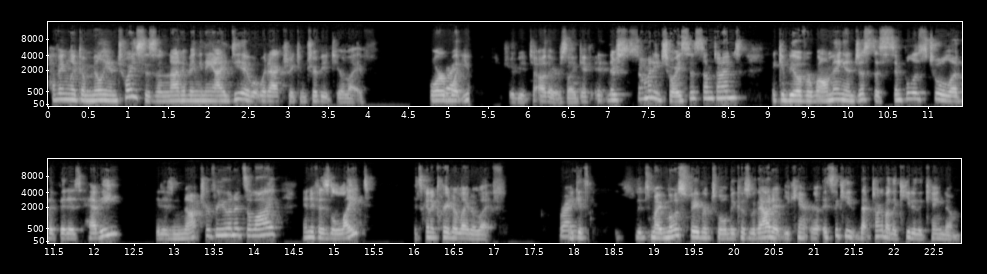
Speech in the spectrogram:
having like a million choices and not having any idea what would actually contribute to your life or right. what you contribute to others like if, if there's so many choices sometimes it can be overwhelming and just the simplest tool of if it is heavy it is not true for you and it's a lie. And if it's light, it's going to create a lighter life. Right. Like it's it's my most favorite tool because without it, you can't really. It's the key. That talk about the key to the kingdom.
